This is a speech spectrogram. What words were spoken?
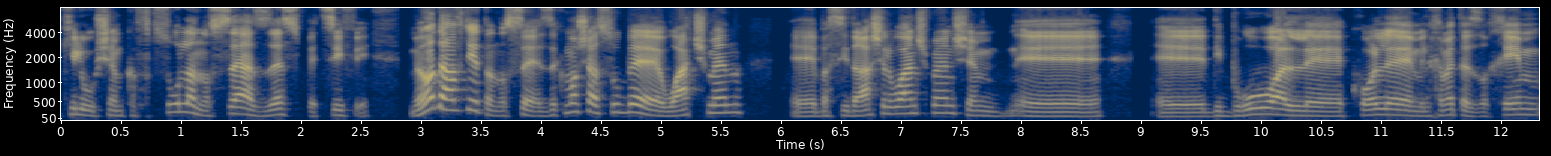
כאילו שהם קפצו לנושא הזה ספציפי. מאוד אהבתי את הנושא, זה כמו שעשו בוואטשמן, אה, בסדרה של וואטשמן, שהם אה, אה, דיברו על אה, כל מלחמת האזרחים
